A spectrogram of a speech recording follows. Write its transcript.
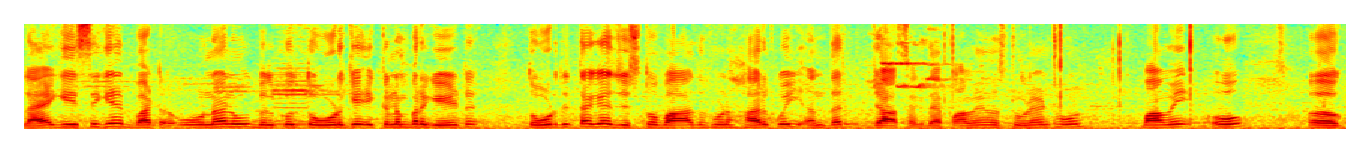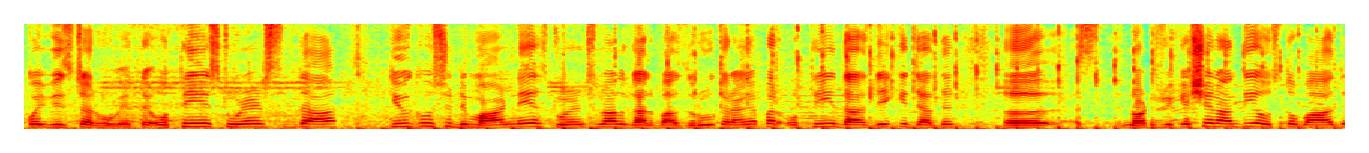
ਲਾਏ ਗਏ ਸੀਗੇ ਬਟ ਉਹਨਾਂ ਨੂੰ ਬਿਲਕੁਲ ਤੋੜ ਕੇ ਇੱਕ ਨੰਬਰ ਗੇਟ ਤੋੜ ਦਿੱਤਾ ਗਿਆ, ਜਿਸ ਤੋਂ ਬਾਅਦ ਹੁਣ ਹਰ ਕੋਈ ਅੰਦਰ ਜਾ ਸਕਦਾ ਹੈ। ਭਾਵੇਂ ਉਹ ਸਟੂਡੈਂਟ ਹੋਣ, ਭਾਵੇਂ ਉਹ ਕੋਈ ਵਿਜ਼ਿਟਰ ਹੋਵੇ। ਤੇ ਉੱਥੇ ਸਟੂਡੈਂਟਸ ਦਾ ਕਿਉਂਕਿ ਕੁਝ ਡਿਮਾਂਡ ਨੇ ਸਟੂਡੈਂਟਸ ਨਾਲ ਗੱਲਬਾਤ ਜ਼ਰੂਰ ਕਰਾਂਗੇ, ਪਰ ਉੱਥੇ ਹੀ ਦੱਸ ਦਈਏ ਕਿ ਜਦ ਨੋਟੀਫਿਕੇਸ਼ਨ ਆਉਂਦੀ ਹੈ, ਉਸ ਤੋਂ ਬਾਅਦ,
